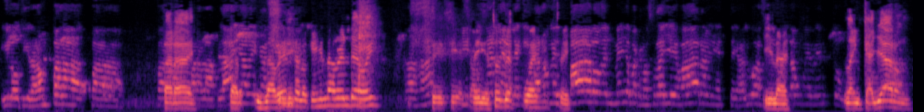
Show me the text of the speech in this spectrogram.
y lo tiraron para, para, para, la playa de la Verde, lo que es la Verde hoy. Ajá. Sí, sí, y eso le, después, quitaron el palo del medio para que no se la llevaran, este, algo así. Y la, un evento, la encallaron.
